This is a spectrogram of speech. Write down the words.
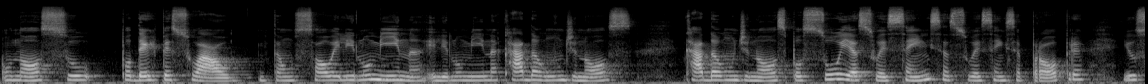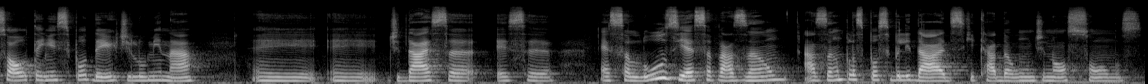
o nosso poder pessoal. Então o sol ele ilumina, ele ilumina cada um de nós. Cada um de nós possui a sua essência, a sua essência própria, e o sol tem esse poder de iluminar, é, é, de dar essa, essa essa luz e essa vazão às amplas possibilidades que cada um de nós somos.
